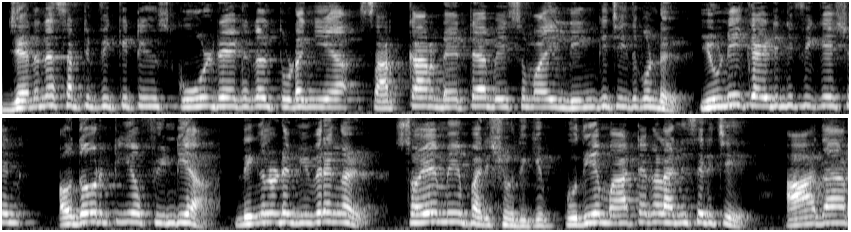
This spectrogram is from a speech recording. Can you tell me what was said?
ജനന സർട്ടിഫിക്കറ്റ് സ്കൂൾ രേഖകൾ തുടങ്ങിയ സർക്കാർ ഡാറ്റാബേസുമായി ലിങ്ക് ചെയ്തുകൊണ്ട് Unique Identification Authority of India നിങ്ങളുടെ വിവരങ്ങൾ സ്വയമേ പരിശോധിക്കും. പുതിയ മാറ്റങ്ങൾ അനുസരിച്ച് ആധാർ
